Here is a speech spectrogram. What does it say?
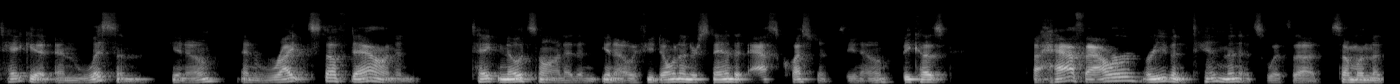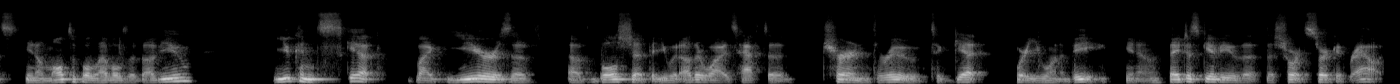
take it and listen, you know, and write stuff down and take notes on it. And, you know, if you don't understand it, ask questions, you know, because a half hour or even 10 minutes with uh, someone that's, you know, multiple levels above you, you can skip like years of of bullshit that you would otherwise have to churn through to get where you want to be you know? They just give you the the short circuit route.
